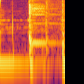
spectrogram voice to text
Bye.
